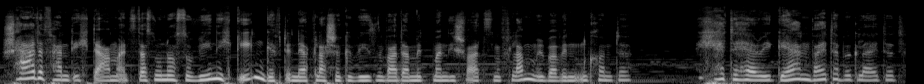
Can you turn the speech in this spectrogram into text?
Schade fand ich damals, dass nur noch so wenig Gegengift in der Flasche gewesen war, damit man die schwarzen Flammen überwinden konnte. Ich hätte Harry gern weiter begleitet.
